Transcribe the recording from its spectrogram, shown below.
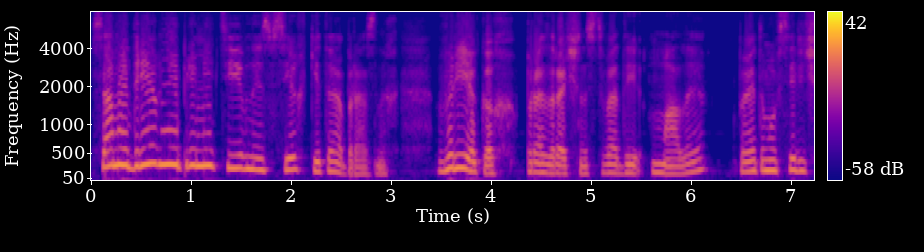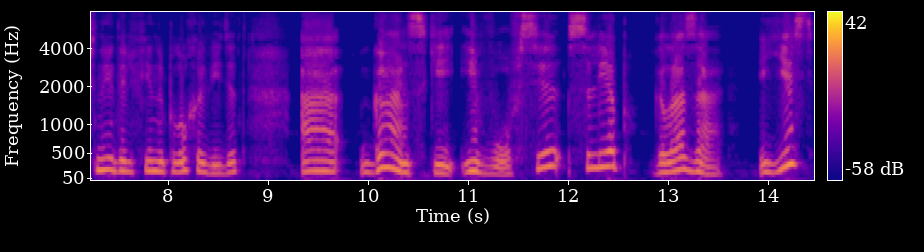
Самый древний и примитивный из всех китообразных. В реках прозрачность воды малая, поэтому все речные дельфины плохо видят, а ганский и вовсе слеп, глаза есть,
